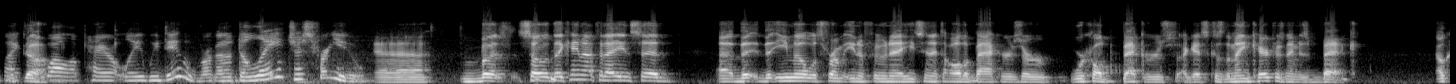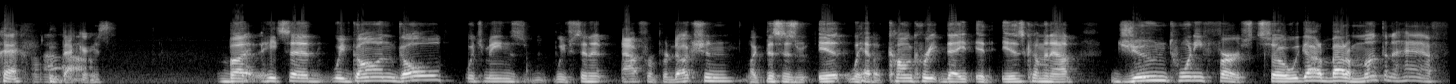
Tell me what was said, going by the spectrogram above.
Like, dumb. well, apparently we do. We're gonna delay it just for you. Yeah, but so they came out today and said uh, the the email was from Inafune. He sent it to all the backers, or we're called Beckers, I guess, because the main character's name is Beck. Okay, Oh. Beckers. But he said we've gone gold, which means we've sent it out for production. Like this is it. We have a concrete date. It is coming out June twenty first. So we got about a month and a half.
